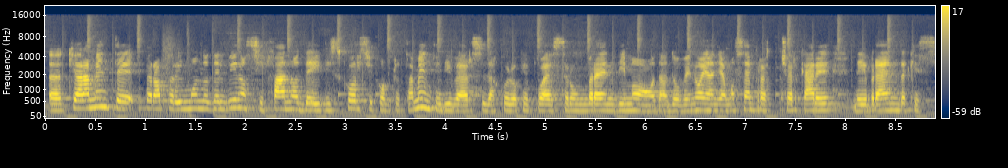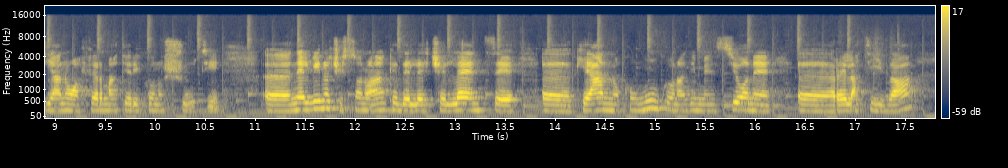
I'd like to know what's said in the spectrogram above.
Eh, chiaramente però per il mondo del vino si fanno dei discorsi completamente diversi da quello che può essere un brand di moda, dove noi andiamo sempre a cercare dei brand che siano affermati e riconosciuti. Eh, nel vino ci sono anche delle eccellenze eh, che hanno comunque una dimensione eh, relativa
